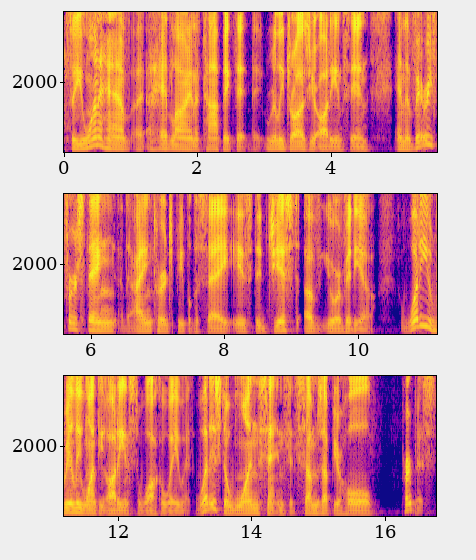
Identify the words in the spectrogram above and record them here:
So you want to have a, a headline, a topic that, that really draws your audience in. And the very first thing that I encourage people to say is the gist of your video. What do you really want the audience to walk away with? What is the one sentence that sums up your whole purpose?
